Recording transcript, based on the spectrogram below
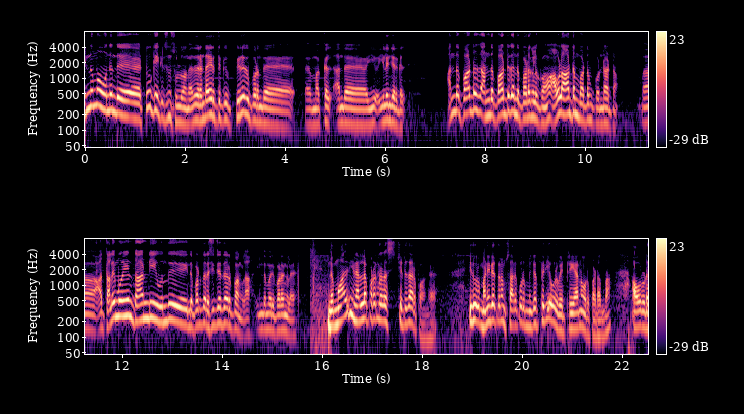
இன்னமும் வந்து இந்த டூ கே கிட்ஸ்னு சொல்லுவாங்க. அது ரெண்டாயிரத்துக்கு பிறகு பிறந்த மக்கள் அந்த இ- இளைஞர்கள். அந்த பாட்டுக்கு அந்த பாட்டுக்கு அந்த படங்களுக்கும் அவ்வளோ ஆட்டம் பாட்டம் கொண்டாட்டம். தலைமுறையும் தாண்டி வந்து இந்த படத்தை ரசிச்சே தான் இருப்பாங்களா? இந்த மாதிரி படங்களை? இந்த மாதிரி நல்ல படங்களை ரசிச்சுட்டு தான் இருப்பாங்க. இது ஒரு மணிரத்னம் சாருக்கு ஒரு மிகப்பெரிய ஒரு வெற்றியான ஒரு படம் தான் அவரோட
